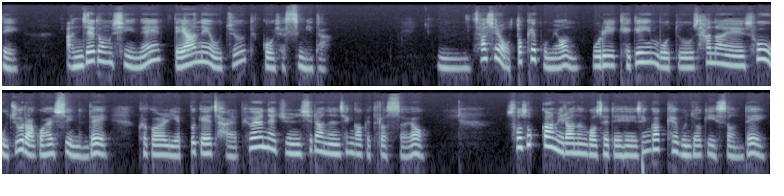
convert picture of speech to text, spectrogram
네. 안재동 시인의 내 안의 우주 듣고 오셨습니다. 음, 사실 어떻게 보면 우리 개개인 모두 하나의 소우주라고 할 수 있는데 그걸 예쁘게 잘 표현해 준 시라는 생각이 들었어요. 소속감이라는 것에 대해 생각해 본 적이 있었는데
